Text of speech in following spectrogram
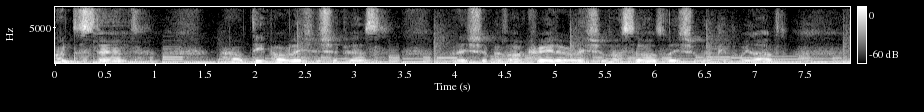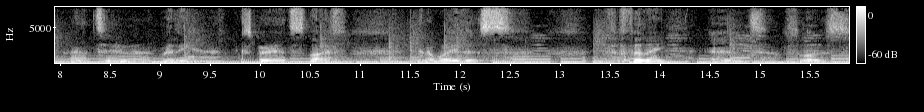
understand how deep our relationship is relationship with our Creator, relationship with ourselves, relationship with the people we love, and to really experience life in a way that's fulfilling and flows.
